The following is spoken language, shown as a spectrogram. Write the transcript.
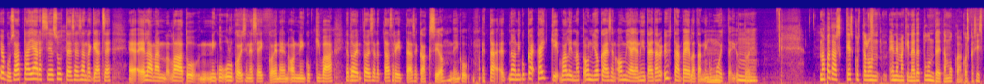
joku saattaa jäädä siihen suhteeseen sen takia, että se eh, elämänlaatu niin kuin ulkoisine seikkoineen on niin kuin kivaa. Ja toi, toiselle taas riittää se kaksio. Niin kuin, että, että ne on niin kuin ka- kaikki valinnat on jokaisen omia ja niitä ei tarvitse yhtään peilata niin kuin mm. muiden juttuihin. Mm. Napataan keskustelun enemmänkin näitä tunteita mukaan, koska siis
